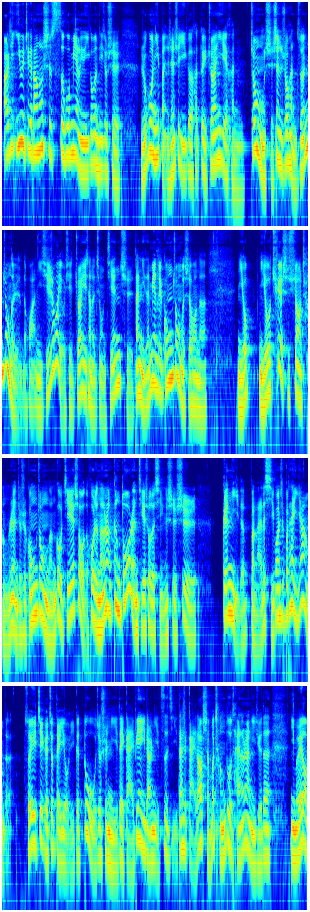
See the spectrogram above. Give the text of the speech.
而且因为这个当中是似乎面临一个问题，就是如果你本身是一个对专业很重视，甚至说很尊重的人的话，你其实会有些专业上的这种坚持，但你在面对公众的时候呢？你又你又确实需要承认，就是公众能够接受的，或者能让更多人接受的形式是跟你的本来的习惯是不太一样的，所以这个就得有一个度，就是你得改变一点你自己，但是改到什么程度才能让你觉得你没有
